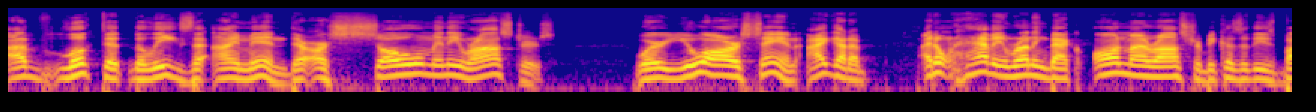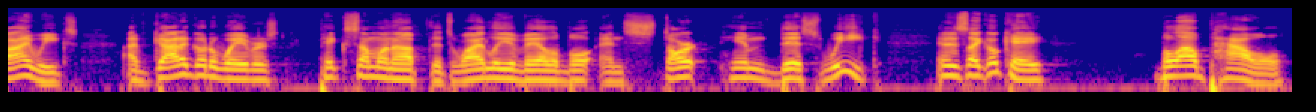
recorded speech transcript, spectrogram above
I've looked at the leagues that I'm in. There are so many rosters where you are saying I gotta, I don't have a running back on my roster because of these bye weeks. I've got to go to waivers, pick someone up that's widely available, and start him this week. And it's like, okay, Bilal Powell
